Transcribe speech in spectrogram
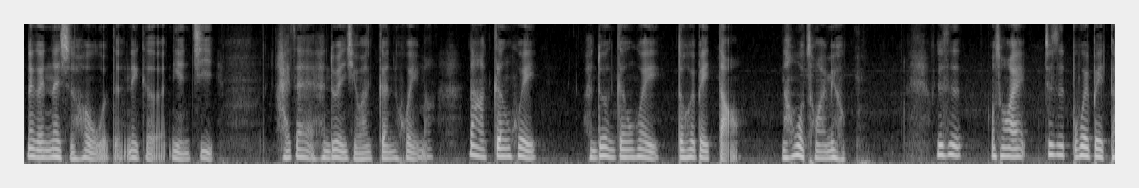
那个那时候我的那个年纪还在，很多人喜欢跟会嘛。那跟会，很多人跟会都会被倒，然后我从来没有，就是我从来就是不会被倒，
